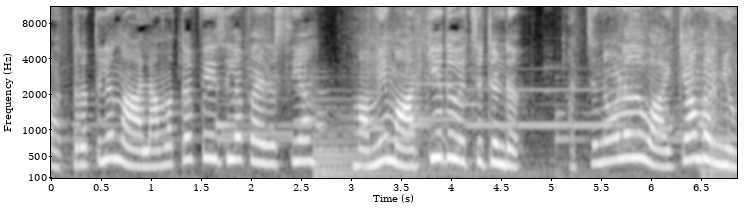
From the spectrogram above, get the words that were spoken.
പത്രത്തിൽ നാലാമത്തെ പേജിലെ പരസ്യം. മമ്മി മാർക്ക് ചെയ്ത് വെച്ചിട്ടുണ്ട്. അച്ഛനോടത് വായിക്കാൻ പറഞ്ഞു.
